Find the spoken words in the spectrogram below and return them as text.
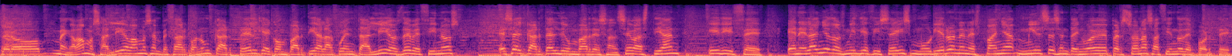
Pero venga, vamos al lío. Vamos a empezar con un cartel que compartía la cuenta Líos de Vecinos. Es el cartel de un bar de San Sebastián y dice, en el año 2016 murieron en España 1.069 personas haciendo deporte.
